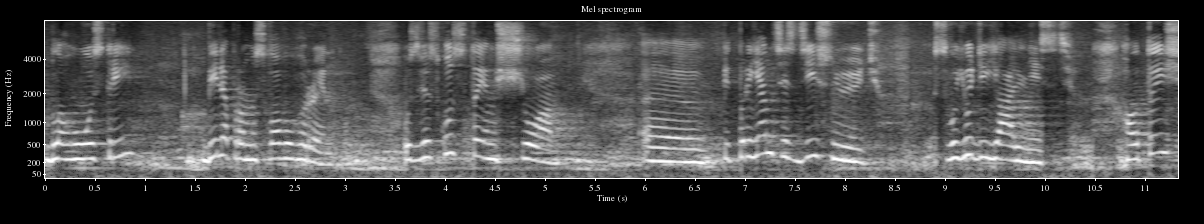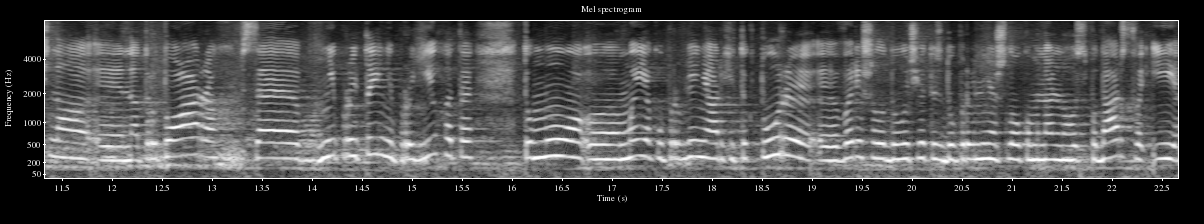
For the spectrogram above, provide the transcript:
благоустрій біля промислового ринку. У зв'язку з тим, що підприємці здійснюють свою діяльність хаотично е, на тротуарах, все ні пройти, ні проїхати. Тому е, ми, як управління архітектури, е, вирішили долучитись до управління житлово-комунального господарства і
